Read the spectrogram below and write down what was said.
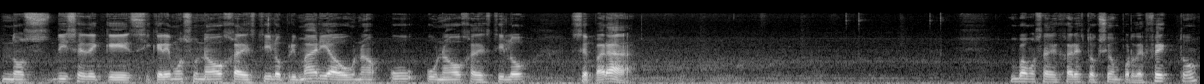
nos dice de que si queremos una hoja de estilo primaria o una U, una hoja de estilo separada vamos a dejar esta opción por defecto.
